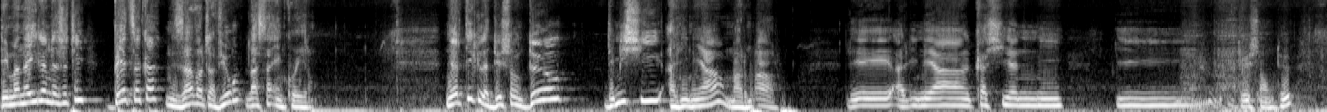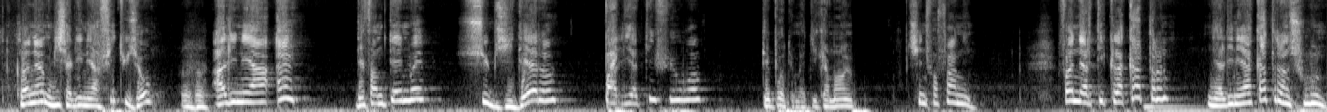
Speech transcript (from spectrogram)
dia manahirana satria betsaka ny zavatra avy eo lasa incohérent. Ny article deux cent deux an dia misy alinéa maromaro, le alinéa ankasihan'ny i deux cent deux zany an, misy alinéa fito izy eo, alinéa un dia efa miteny hoe subsidiaire an, palliatif io an, dépôt de médicament io. sy ny fafana iny fa ny article quatre ny alinéa quatre ny solony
